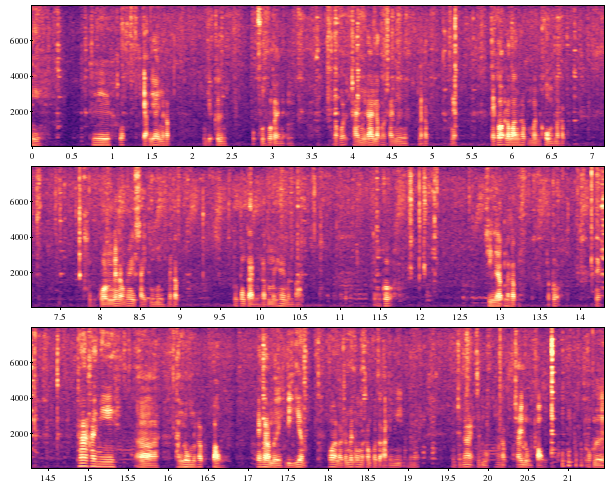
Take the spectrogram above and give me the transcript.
นี่คือพวกหยาบย่อยนะครับเยอะเกินพวกฝุ่นพวกอะไรเนี่ยเราก็ใช้มือได้เราก็ใช้มือนะครับเนี่ยแต่ก็ระวังครับมันคมนะครับควรแนะนำให้ใส่ถุงมือนะครับ เพื่อป้องกันนะครับไม่ให้มันบาดแล้วก็จริงแล้วนะครับ แล้วก็เนี่ยถ้าใครมีถังลมนะครับเป่าแนะนำเลยดีเยี่ยมเพราะเราจะไม่ต้องมาทำความสะอาดอย่างนี้นะครับมันจะง่ายสะดวกนะครับใช้ลมเป่าปุ๊บปุ๊บปุ๊บออกเลย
